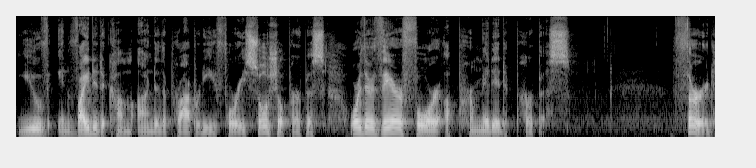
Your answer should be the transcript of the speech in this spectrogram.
you've invited to come onto the property for a social purpose or they're there for a permitted purpose. Third,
